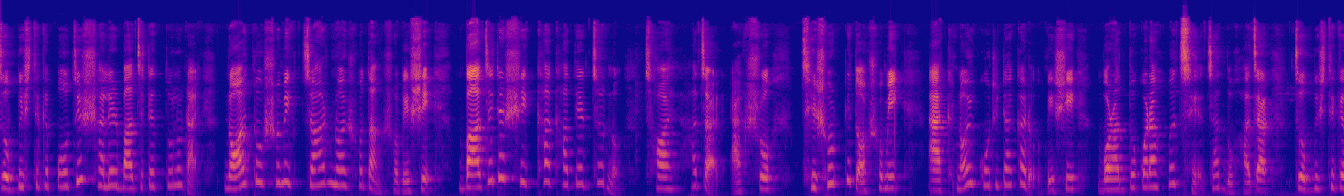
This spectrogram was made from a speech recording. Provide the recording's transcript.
চব্বিশ থেকে পঁচিশ সালের বাজেটের তুলনায় নয় দশমিক চার নয় শতাংশ বেশি। বাজেটের শিক্ষা খাতের জন্য ছয় হাজার একশো ছেষট্টি দশমিক এক নয় কোটি টাকারও বেশি বরাদ্দ করা হয়েছে, যা দু হাজার চব্বিশ থেকে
